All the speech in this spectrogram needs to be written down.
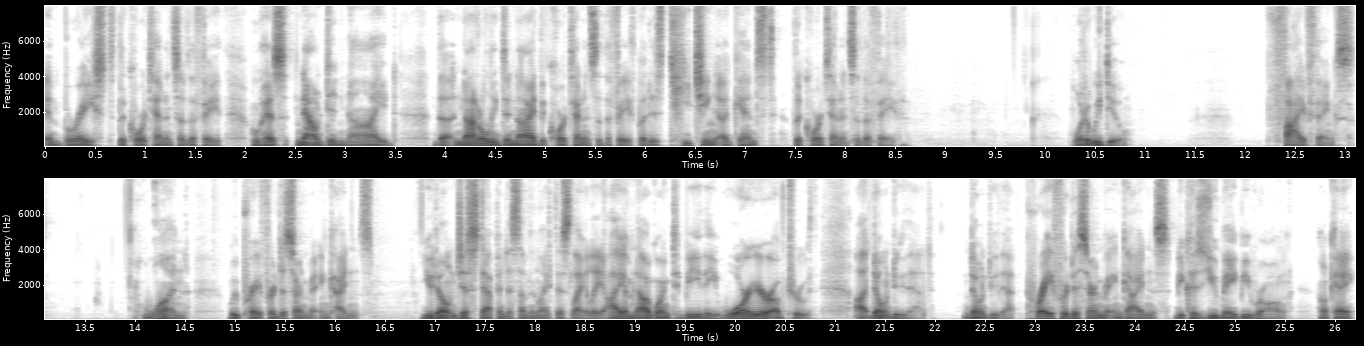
embraced the core tenets of the faith who has now denied the not only denied the core tenets of the faith, but is teaching against the core tenets of the faith. What do we do? Five things. One, we pray for discernment and guidance. You don't just step into something like this lightly. I am now going to be the warrior of truth. Uh, don't do that. Don't do that. Pray for discernment and guidance because you may be wrong. Okay?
